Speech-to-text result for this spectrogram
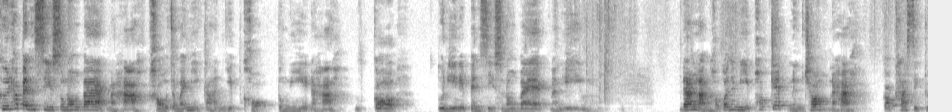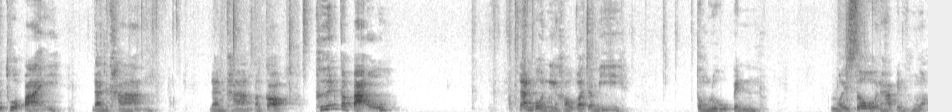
คือถ้าเป็น seasonal bag นะคะ เขาจะไม่มีการเย็บขอบตรงนี้นะคะ ก็ตัวนี้นี่เป็น seasonal bag นั่นเอง ด้านหลังเขาก็จะมี pocket หนึ่งช่องนะคะ ก็คลาสสิกทั่ว ๆ ไป ด้านข้าง ด้านข้างแล้วก็พื้นกระเป๋า ด้านบนนี้เขาก็จะมีตรงรูเป็น ร้อยโซ่นะคะเป็นห่วง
